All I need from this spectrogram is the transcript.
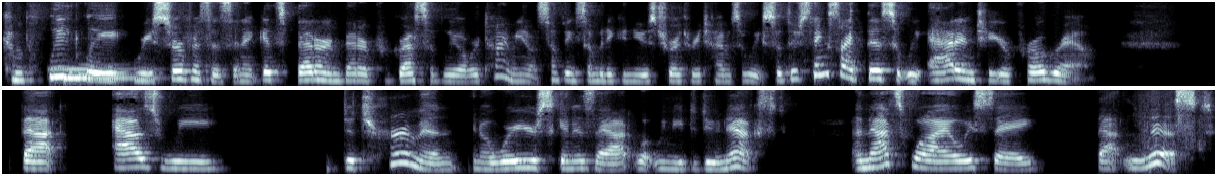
completely resurfaces and it gets better and better progressively over time. You know it's something somebody can use two or three times a week. So there's things like this that we add into your program that as we determine you know where your skin is at what we need to do next. And that's why i always say that list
